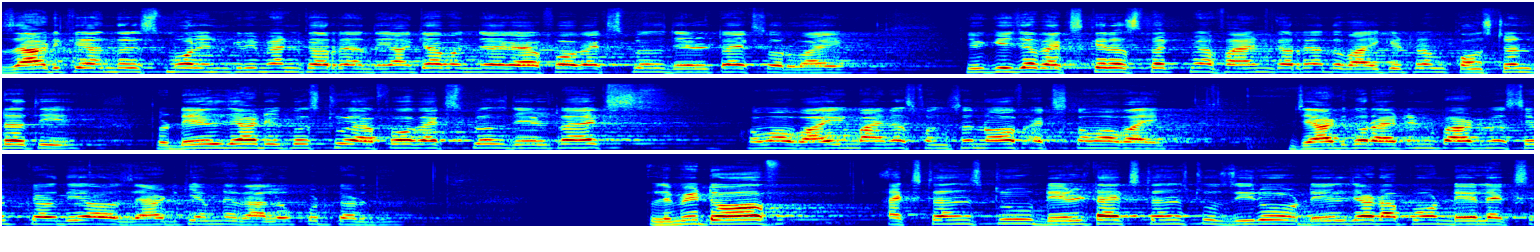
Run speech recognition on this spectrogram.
z के अंदर स्मॉल इंक्रीमेंट कर रहे हैं तो यहाँ क्या बन जाएगा? F of x plus delta x और वाई क्योंकि जब एक्स के रेस्पेक्ट में फाइंड कर रहे हैं तो वाई की टर्म कांस्टेंट रहती है। तो del z equals to f of x plus delta x comma y minus function of x comma y z को राइट हैंड पार्ट में शिफ्ट कर दिया और जेड की हमने वैल्यू पुट कर दी। Limit of x tends to delta x tends to zero del z upon del x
